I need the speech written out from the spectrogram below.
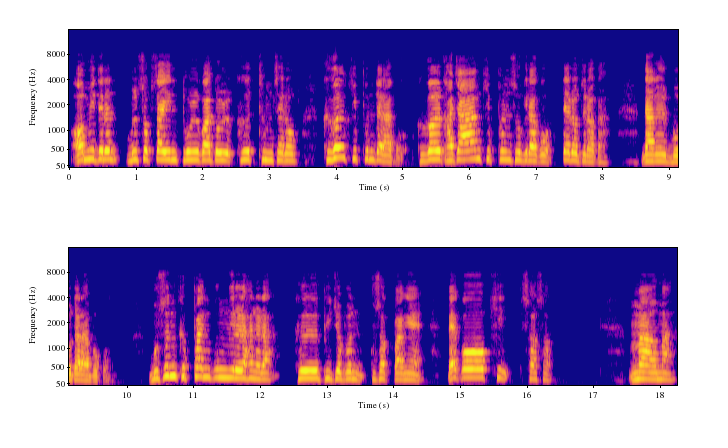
어미들은 물속 쌓인 돌과 돌 그 틈새로 그걸 깊은 데라고 그걸 가장 깊은 속이라고 때로 들어가 나를 못 알아보고 무슨 급한 궁리를 하느라 그 비좁은 구석방에 빼곡히 서서 마음아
